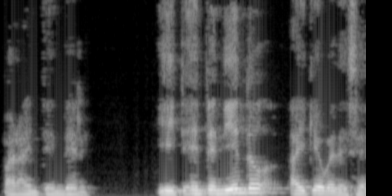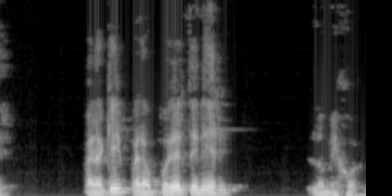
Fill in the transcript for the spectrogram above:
para entender. Y entendiendo hay que obedecer. ¿Para qué? Para poder tener lo mejor.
